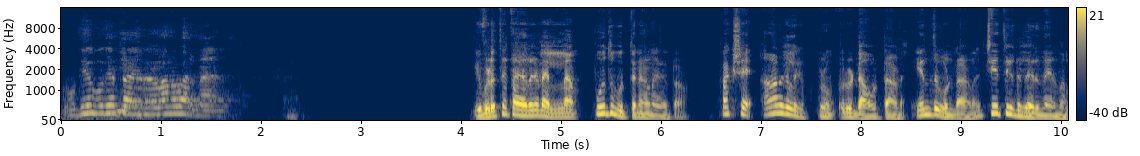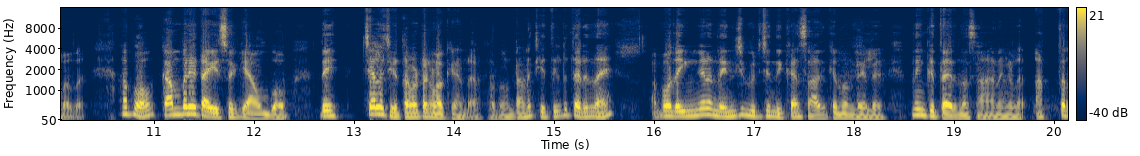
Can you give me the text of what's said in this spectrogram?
പുതിയ പുതിയ ടയറുകളാണ് പറഞ്ഞത്. ഇവിടുത്തെ ടയറുകളെല്ലാം പുതുപുത്തനാണ് കേട്ടോ. പക്ഷെ ആളുകൾക്ക് എപ്പോഴും ഒരു ഡൗട്ടാണ് എന്തുകൊണ്ടാണ് ചെത്തിയിട്ട് തരുന്നത് എന്നുള്ളത്? അപ്പോ കമ്പനി ടൈൽസ് ഒക്കെ ആവുമ്പോ ദേ ചില ചിട്ടവട്ടങ്ങളൊക്കെ ഉണ്ട്. അപ്പൊ അതുകൊണ്ടാണ് ചെത്തിയിട്ട് തരുന്നത് അപ്പോൾ അത് ഇങ്ങനെ നെഞ്ചു പിരിച്ച് നിൽക്കാൻ സാധിക്കുന്നുണ്ടെങ്കിൽ നിങ്ങൾക്ക് തരുന്ന സാധനങ്ങൾ അത്ര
